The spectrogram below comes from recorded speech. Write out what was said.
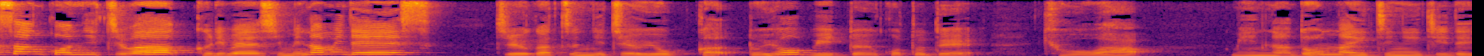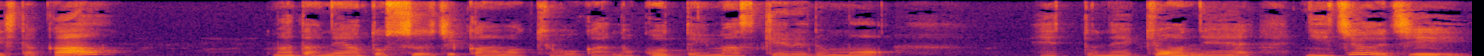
さんこんにちは、栗林みなみです。10月24日土曜日ということで、今日はみんなどんな一日でしたか？まだね、あと数時間は今日が残っていますけれども、えっとね、今日ね、20時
